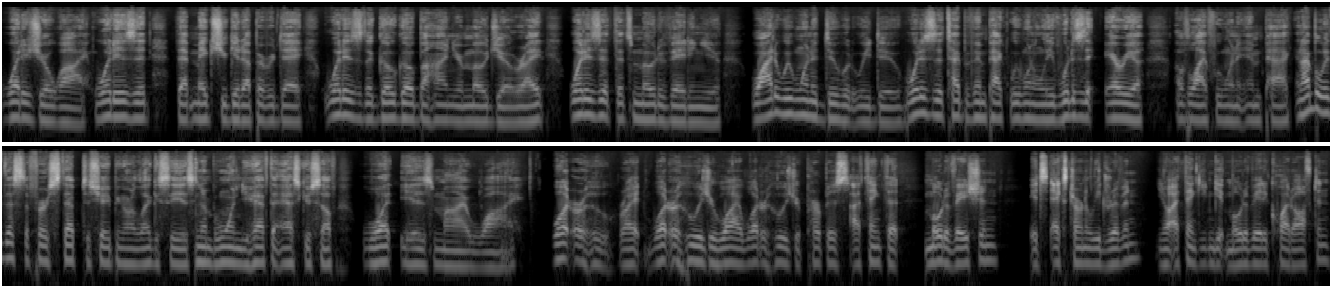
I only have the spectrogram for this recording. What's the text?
what is your why? What is it that makes you get up every day? What is the go go behind your mojo, right? What is it that's motivating you? Why do we want to do what we do? What is the type of impact we want to leave? What is the area of life we want to impact? And I believe that's the first step to shaping our legacy is number one, you have to ask yourself, what is my why? What or who, right? What or who is your why? What or who is your purpose? I think that motivation, it's externally driven. You know, I think you can get motivated quite often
